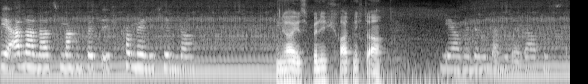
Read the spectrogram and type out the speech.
Die Ananas machen bitte, ich komme hier nicht hinter. Ja, jetzt bin ich gerade nicht da. Ja, wenn du dann wieder da bist.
